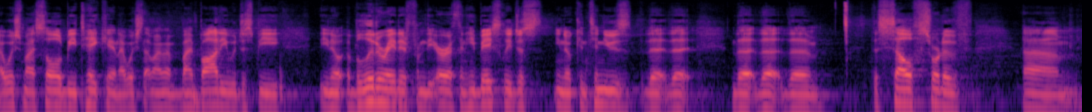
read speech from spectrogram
I wish my soul would be taken. I wish that my, my body would just be, you know, obliterated from the earth. And he basically just, you know, continues the, the, the, the, the, the self sort of um,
